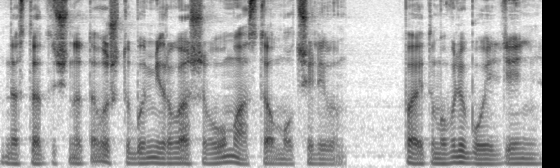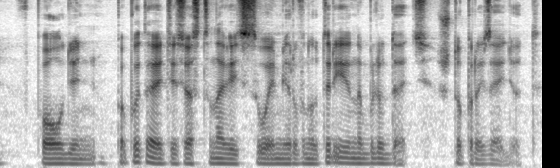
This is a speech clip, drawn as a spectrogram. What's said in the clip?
Достаточно того, чтобы мир вашего ума стал молчаливым. Поэтому в любой день, в полдень, попытайтесь остановить свой мир внутри и наблюдать, что произойдет.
